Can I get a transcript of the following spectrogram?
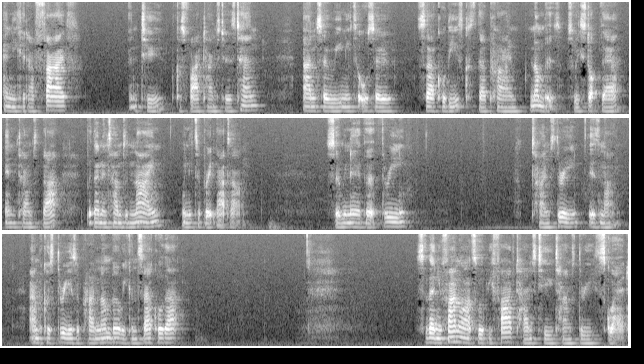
and you could have 5 and 2, because 5 times 2 is 10. And so we need to also circle these because they're prime numbers. So we stop there in terms of that. But then in terms of 9, we need to break that down. So we know that 3 times 3 is 9. And because 3 is a prime number, we can circle that. So then your final answer would be 5 times 2 times 3 squared.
